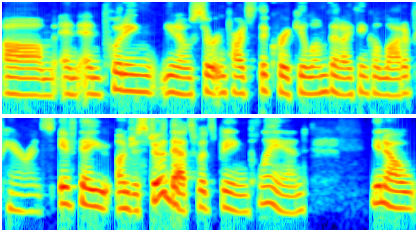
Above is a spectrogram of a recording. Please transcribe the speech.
um, and and putting you know certain parts of the curriculum that I think a lot of parents if they understood that's what's being planned you know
